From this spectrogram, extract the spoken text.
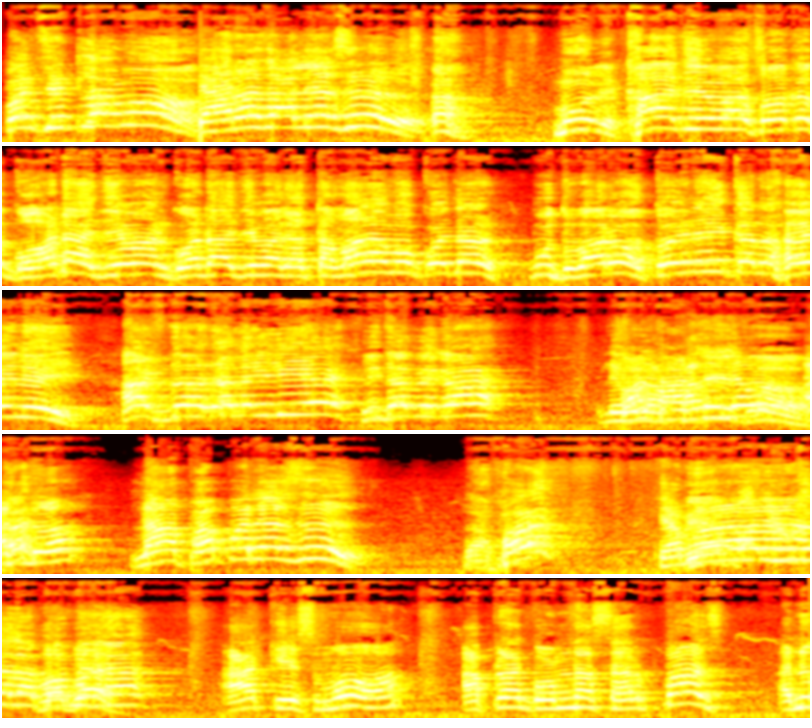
પણ કેટલામાં ત્યારે જ આલે છે. મૂળ ખા જેવા છો કે ગોડા જેવા ને ગોડા જેવા રહ્યા. તમારામાં કોઈ દાળ બુધવારો તોય નહીં કરે હય નહીં. આઠ દસ હજાર લઈ લઈએ લીધા ભેગા. લાફા સાચી છે. આ લાફા પડ્યા? છે. આ કેસમાં આપણા ગામના સરપંચ અને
